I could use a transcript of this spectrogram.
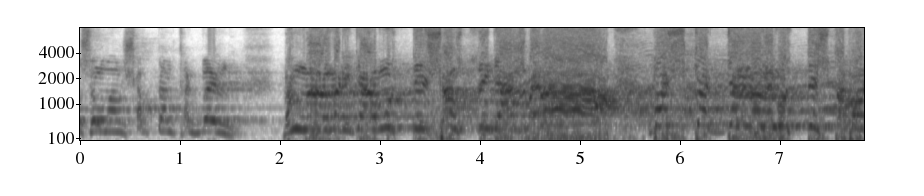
মুসলমান সাবধান থাকবেন। বাংলার মাটিতে আর মূর্তির সংস্কৃতি আসবে না ভাস্কর্যের নামে মূর্তি স্থাপন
